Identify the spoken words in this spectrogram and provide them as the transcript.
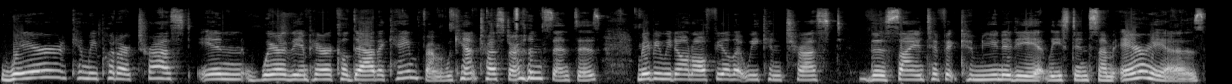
where can we put our trust in where the empirical data came from? We can't trust our own senses. Maybe we don't all feel that we can trust the scientific community, at least in some areas.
